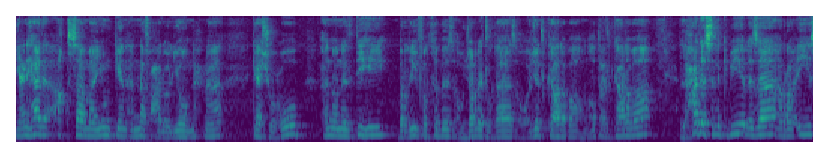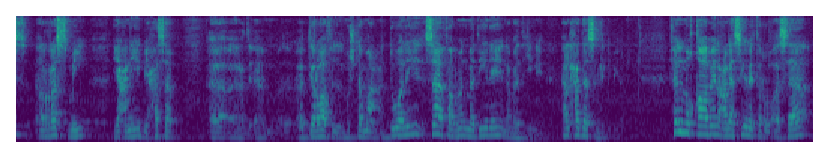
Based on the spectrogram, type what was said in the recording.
يعني هذا أقصى ما يمكن أن نفعله اليوم نحن كشعوب أنه نلتهي برغيف الخبز أو جرة الغاز أو أجهزة الكهرباء أو نقطع الكهرباء. الحدث الكبير إذا الرئيس الرسمي يعني بحسب آه، اعتراف المجتمع الدولي سافر من مدينة لمدينة. هالحدث الكبير. في المقابل على سيرة الرؤساء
